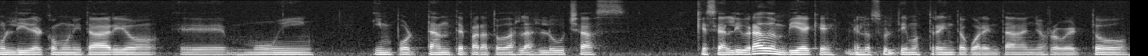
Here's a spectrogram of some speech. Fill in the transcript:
un líder comunitario eh, muy importante para todas las luchas que se han librado en Vieques en los últimos 30 o 40 años. Roberto,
